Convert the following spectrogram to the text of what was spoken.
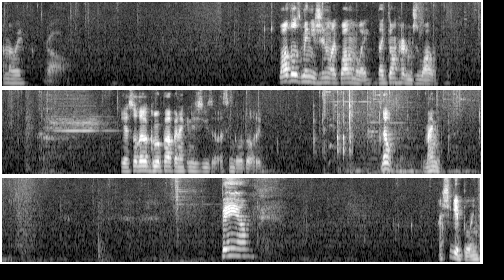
On my way. Oh. Wall those minions, you know, like wall them away. Like, don't hurt them, just wall them. Yeah, so they'll group up and I can just use a, a single ability. No! Remind me. Bam. I should get Blink.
